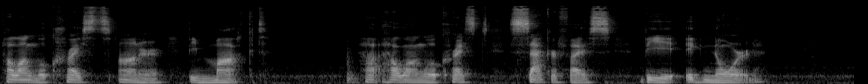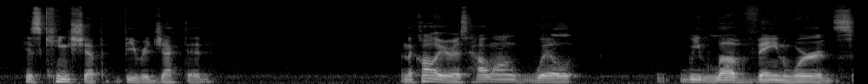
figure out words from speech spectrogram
How long will Christ's honor be mocked? How, how long will Christ's sacrifice be ignored? His kingship be rejected? And the call here is how long will we love vain words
